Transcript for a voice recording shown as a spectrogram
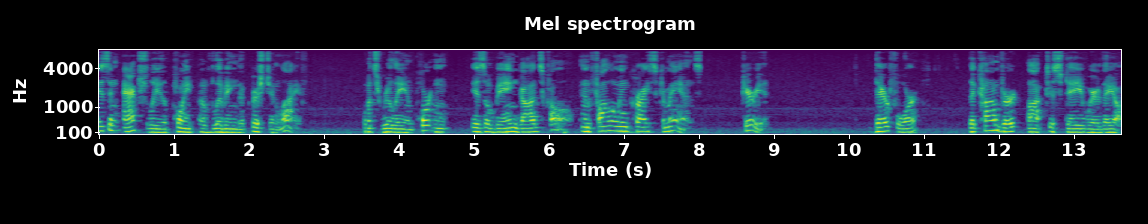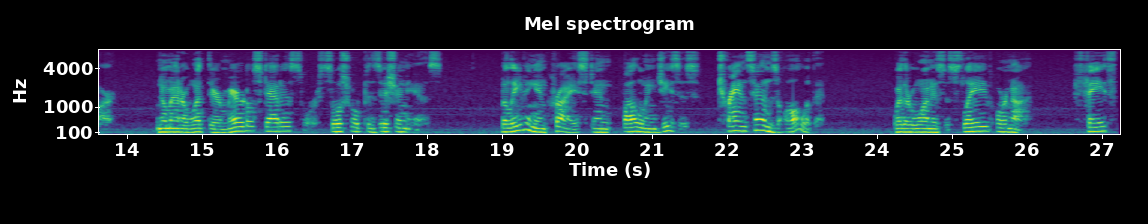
isn't actually the point of living the Christian life. What's really important is obeying God's call and following Christ's commands, period. Therefore, the convert ought to stay where they are, no matter what their marital status or social position is. Believing in Christ and following Jesus transcends all of it, whether one is a slave or not faith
